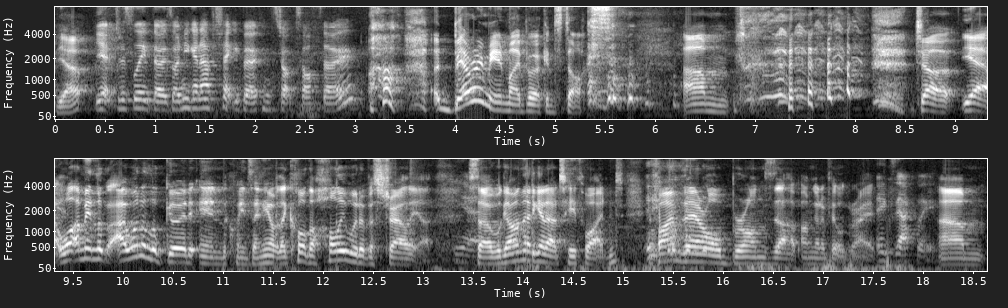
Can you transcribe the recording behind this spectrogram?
do, yeah. Yeah, just leave those on. You're gonna have to take your Birkenstocks off though. Bury me in my Birkenstocks. um, Joe, yeah. Well, I mean, look, I want to look good in the Queensland. You know what they call the Hollywood of Australia. Yeah. So we're going there to get our teeth whitened. If I'm there all bronzed up, I'm going to feel great. Exactly. Um,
